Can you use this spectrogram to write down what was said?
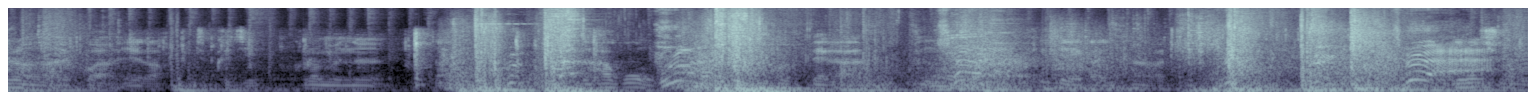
일어날 거야 얘가. 그지 그러면은 카드 하고 내가 분석을 근데 얘가 이상을 맞추고 이런 식으로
